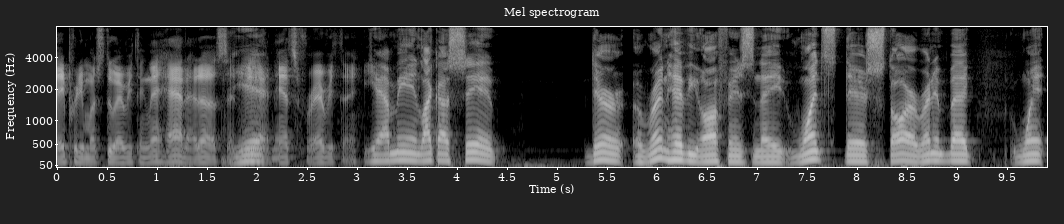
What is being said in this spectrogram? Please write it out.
they pretty much threw everything they had at us, and we Yeah. had an answer for everything. Yeah, I mean, like I said, they're a run heavy offense, and they once their star running back went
